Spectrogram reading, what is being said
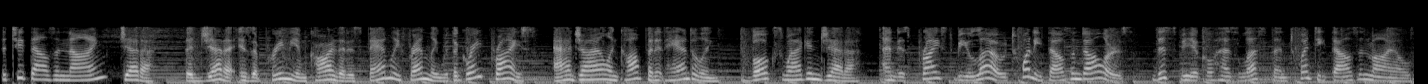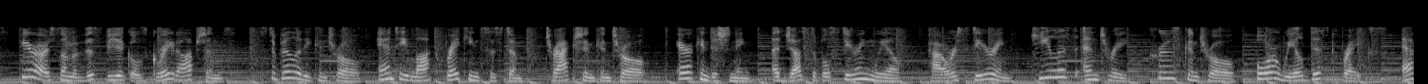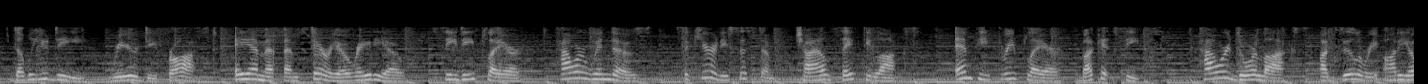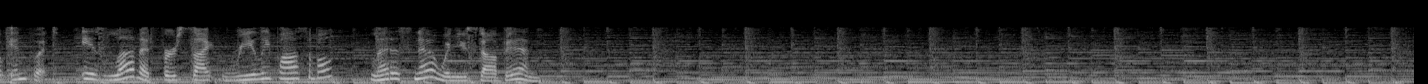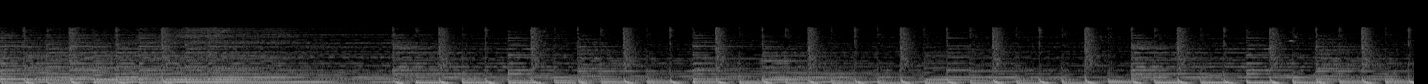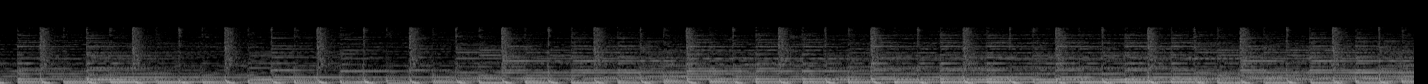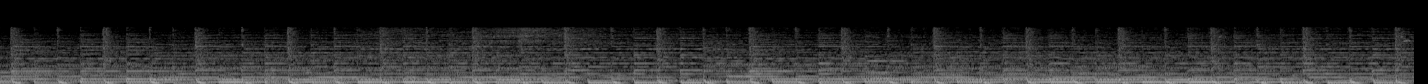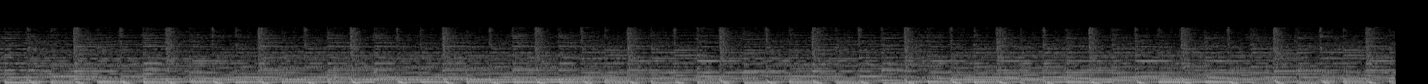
The 2009 Jetta. The Jetta is a premium car that is family friendly with a great price, agile and confident handling. Volkswagen Jetta and is priced below $20,000. This vehicle has less than 20,000 miles. Here are some of this vehicle's great options. Stability control, anti-lock braking system, traction control, air conditioning, adjustable steering wheel, power steering, keyless entry, cruise control, four-wheel disc brakes, FWD, rear defrost, AM FM stereo radio, CD player, power windows, security system, child safety locks, MP3 player, bucket seats, power door locks, auxiliary audio input. Is love at first sight really possible? Let us know when you stop in.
